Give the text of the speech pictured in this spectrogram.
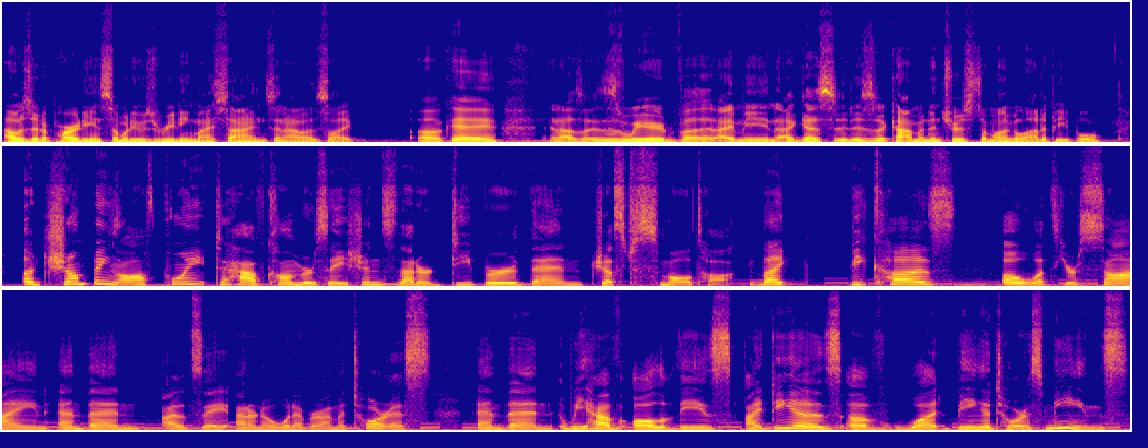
I was at a party and somebody was reading my signs, and I was like, okay. And I was like, this is weird, but I mean, I guess it is a common interest among a lot of people. A jumping off point to have conversations that are deeper than just small talk. Like, because oh, what's your sign? And then I would say, I don't know, whatever, I'm a Taurus. And then we have all of these ideas of what being a Taurus means,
